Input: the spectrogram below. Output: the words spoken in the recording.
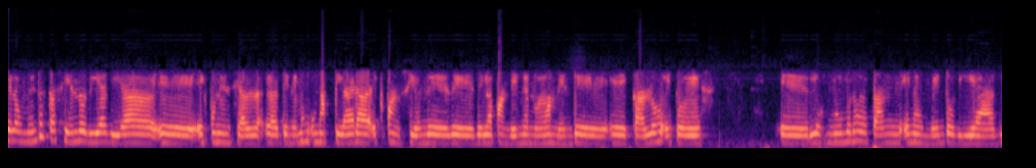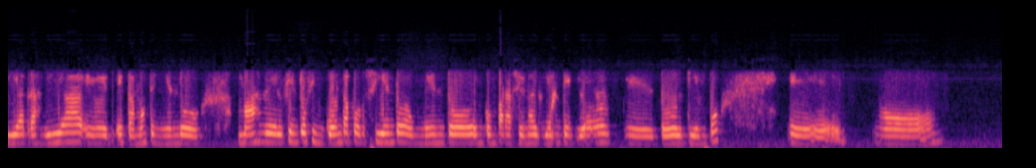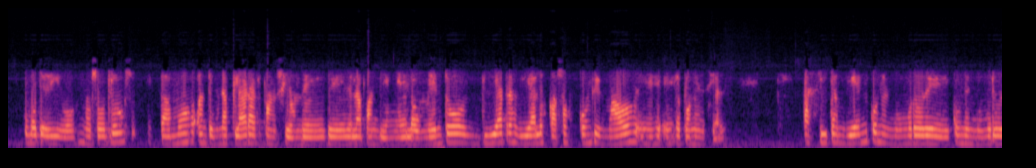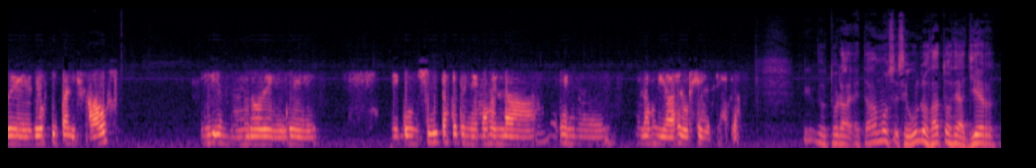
que el aumento está siendo día a día eh, exponencial. Eh, tenemos una clara expansión de, de, la pandemia nuevamente, Carlos. Esto es, los números están en aumento día día tras día. estamos teniendo más del 150% de aumento en comparación al día anterior todo el tiempo. no como te digo, nosotros estamos ante una clara expansión de, la pandemia. El aumento día tras día de los casos confirmados es, exponencial. Así también con el número de con el número de, hospitalizados y el número de, consultas que tenemos en la en, las unidades de urgencia. Doctora, estábamos según los datos de ayer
